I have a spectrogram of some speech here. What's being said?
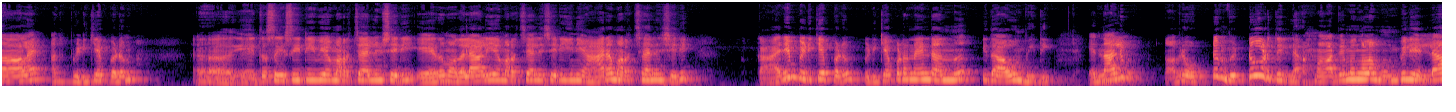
നാളെ അത് പിടിക്കപ്പെടും. ഏത് സി സി ടി വിയെ മറച്ചാലും ശരി ഏത് മുതലാളിയെ മറച്ചാലും ശരി ഇനി ആരെ മറച്ചാലും ശരി കാര്യം പിടിക്കപ്പെടും. പിടിക്കപ്പെടണേന്റെ അന്ന് ഇതാവും വിധി. എന്നാലും അവരൊട്ടും വിട്ടുകൊടുത്തില്ല. മാധ്യമങ്ങളെ മുമ്പിൽ എല്ലാ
